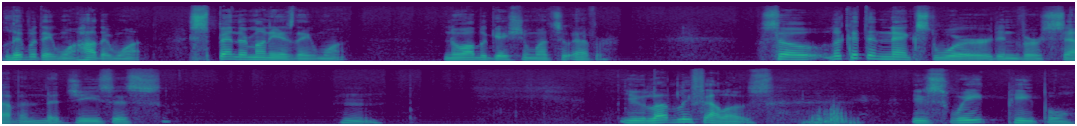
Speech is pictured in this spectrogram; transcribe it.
live what they want, how they want, spend their money as they want. No obligation whatsoever. So look at the next word in verse 7 that Jesus, hmm, you lovely fellows, you sweet people,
